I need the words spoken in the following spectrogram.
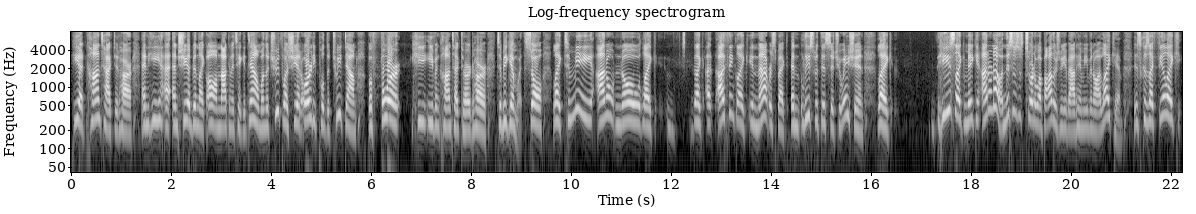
he had contacted her and he ha- and she had been like oh i'm not going to take it down when the truth was she had already pulled the tweet down before he even contacted her to begin with so like to me i don't know like like I, I think like in that respect and at least with this situation like he's like making I don't know, and this is sort of what bothers me about him, even though I like him, is because I feel like.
